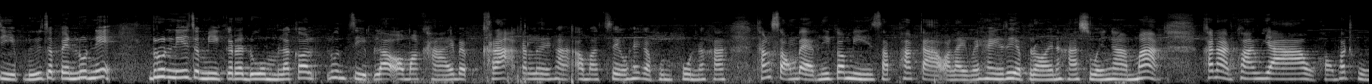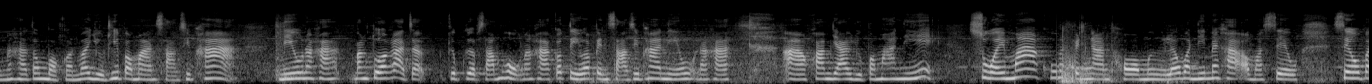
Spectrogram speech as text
จีบ หรือจะเป็นรุ่นนี้ รุ่นนี้จะมีกระดุมแล้วก็รุ่นจีบเราเอามาขายแบบคระกันเลยค่ะ เอามาเซลล์ให้กับคุณคุณนะคะ ทั้งสองแบบนี้ก็มีซับผ้ากาวอะไรไว้ให้เรียบร้อยนะคะ สวยงามมาก ขนาดความยาวของผ้าถุงนะคะ ต้องบอกก่อนว่าอยู่ที่ประมาณ 35 นิ้วนะคะ บางตัวก็อาจจะเกือบเกือบ36นะคะ ก็ตีว่าเป็น 35 นิ้วนะคะความยาวอยู่ประมาณนี้ สวยมากคุณมันเป็นงานทอมือ แล้ววันนี้แม่ค้าเอามาเซลล์เซลล์ไป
